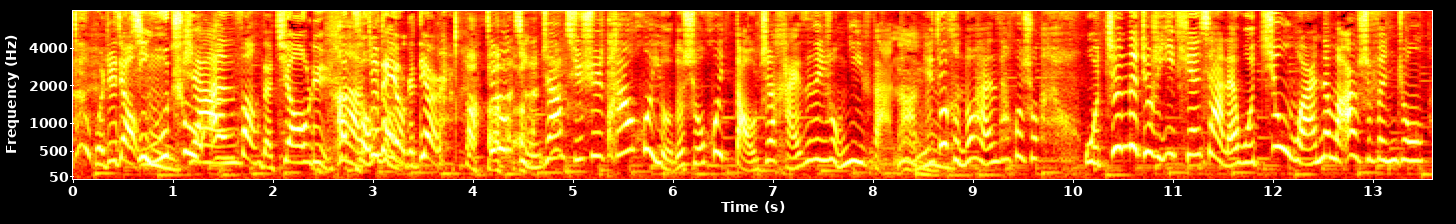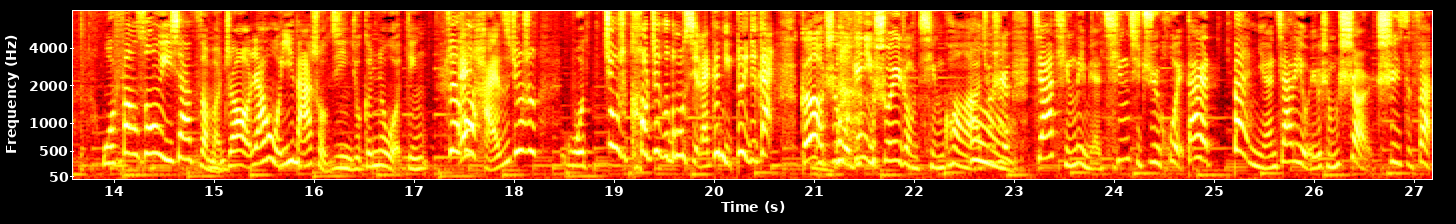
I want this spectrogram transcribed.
我这叫无处安放的焦虑，他总得有个地儿。这种紧张，其实它会有的时候会导致孩子的一种逆反啊。嗯也就很多孩子他会说，我真的就是一天下来，我就玩那么二十分钟。我放松一下怎么着？然后我一拿手机，你就跟着我盯。最后孩子就是我就是靠这个东西来跟你对着干。葛老师，我跟你说一种情况啊，嗯就是家庭里面亲戚聚会，大概半年家里有一个什么事儿，吃一次饭。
